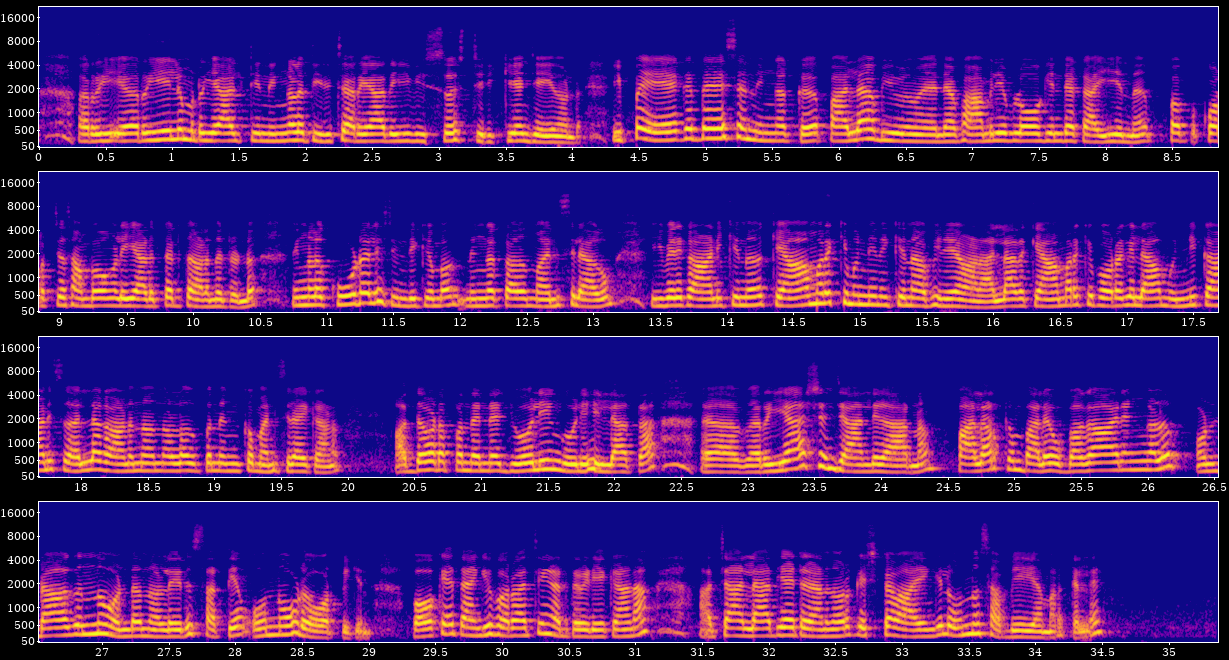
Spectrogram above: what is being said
റിയലും റിയാലിറ്റി നിങ്ങൾ തിരിച്ചറിയാതെ ഈ വിശ്വസിച്ചിരിക്കുകയും ചെയ്യുന്നുണ്ട്. ഇപ്പം ഏകദേശം നിങ്ങൾക്ക് പല പിന്നെ ഫാമിലി വ്ളോഗിന്റെ കയ്യിൽ നിന്ന് ഇപ്പം കുറച്ച് സംഭവങ്ങൾ ഈ അടുത്തടുത്ത് നടന്നിട്ടുണ്ട്. നിങ്ങൾ കൂടുതൽ ചിന്തിക്കുമ്പം നിങ്ങൾക്കത് മനസ്സിലാകും. ഇവർ കാണിക്കുന്നത് ക്യാമറയ്ക്ക് മുന്നിൽ നിൽക്കുന്ന അഭിനയമാണ്. അല്ലാതെ ക്യാമറയ്ക്ക് പുറകിൽ ആ മുന്നിൽ കാണിച്ചതല്ല കാണുന്നതെന്നുള്ളത് ഇപ്പം നിങ്ങൾക്ക് മനസ്സിലായി കാണും. അതോടൊപ്പം തന്നെ ജോലിയും കൂലിയും ഇല്ലാത്ത റിയാക്ഷൻ ചാനൽ കാരണം പലർക്കും പല ഉപകാരങ്ങളും ഉണ്ടാകുന്നുണ്ടെന്നുള്ളൊരു സത്യം ഒന്നുകൂടെ ഓർപ്പിക്കുന്നു. അപ്പോൾ okay thank you for watching അടുത്ത വീഡിയോ കാണാം. ചാനൽ ആദ്യമായിട്ട് കാണുന്നവർക്ക് ഇഷ്ടമായെങ്കിൽ ഒന്ന് സബ് ചെയ്യാൻ മറക്കല്ലേ?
